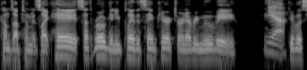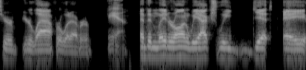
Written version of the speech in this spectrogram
comes up to him and is like, Hey, it's Seth Rogen, you play the same character in every movie. Yeah. Give us your, your laugh or whatever. Yeah. And then later on, we actually get a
